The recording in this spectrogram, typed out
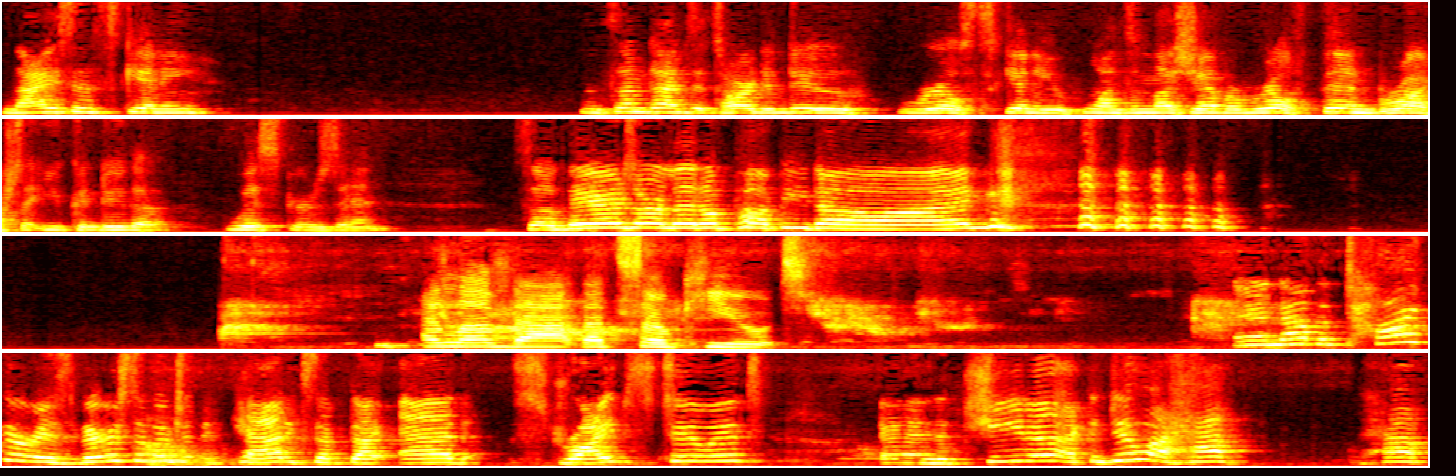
Nice and skinny. And sometimes it's hard to do real skinny ones unless you have a real thin brush that you can do the whiskers in. So there's our little puppy dog. I love that. That's so cute. And now the tiger is very similar to the cat, except I add stripes to it. And the cheetah, I can do a half, half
